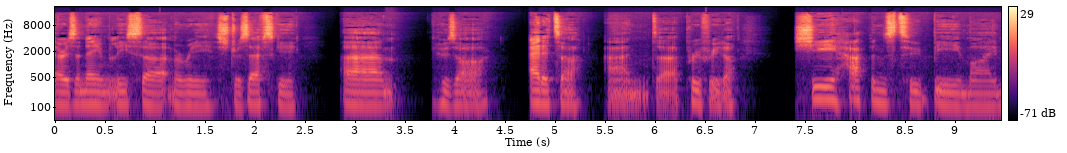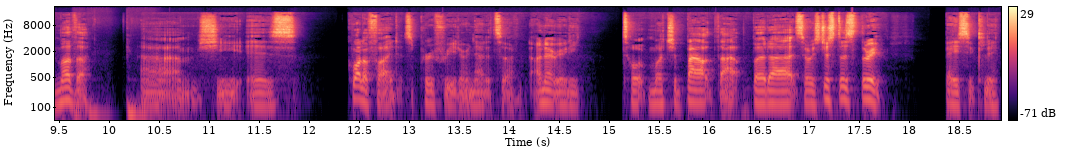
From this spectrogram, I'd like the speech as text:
There is a name lisa marie Straszewski, um who's our editor and uh, proofreader. She happens to be my mother. Um she is qualified as a proofreader and editor. I don't really talk much about that. But uh, so it's just us three, basically,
